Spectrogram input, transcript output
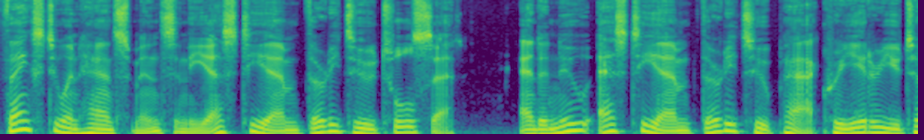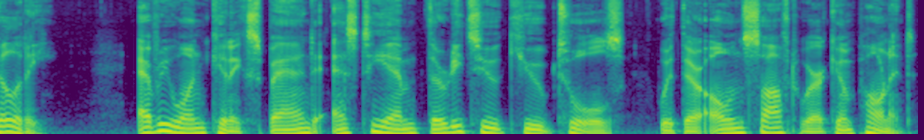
Thanks to enhancements in the STM32 toolset and a new STM32 pack Creator utility, everyone can expand STM32Cube tools with their own software component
